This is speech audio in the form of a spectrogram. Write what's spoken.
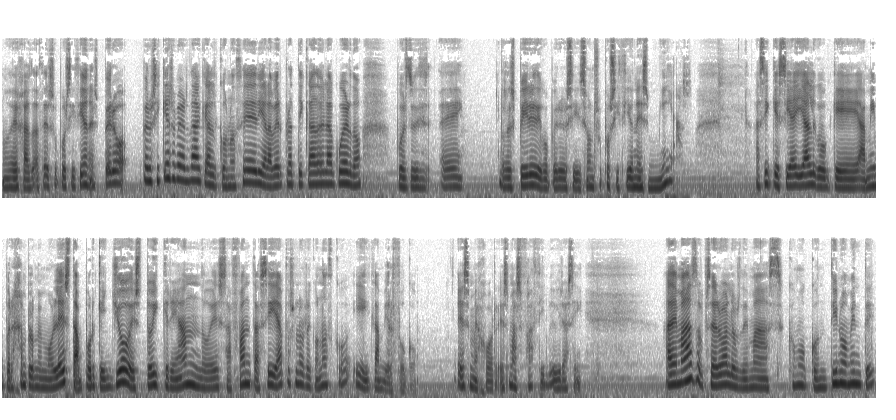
no dejas de hacer suposiciones, pero, pero sí que es verdad que al conocer y al haber practicado el acuerdo, pues dices, eh, respiro y digo, pero si son suposiciones mías. Así que si hay algo que a mí, por ejemplo, me molesta porque yo estoy creando esa fantasía, pues lo reconozco y cambio el foco. Es mejor, es más fácil vivir así. Además, observo a los demás, cómo continuamente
